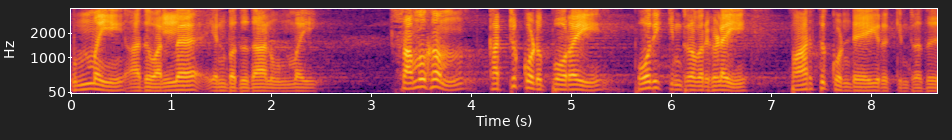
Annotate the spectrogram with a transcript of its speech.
உண்மை அது அல்ல என்பதுதான் உண்மை. சமூகம் கற்றுக் கொடுப்போரை போதிக்கின்றவர்களை பார்த்து கொண்டே இருக்கின்றது.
